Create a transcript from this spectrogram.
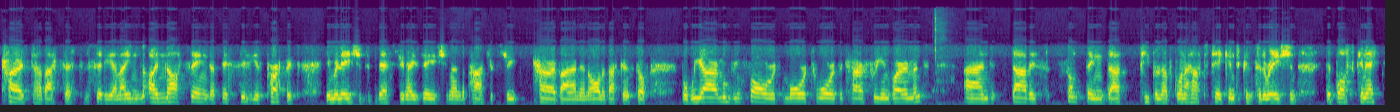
cars to have access to the city. And I'm I'm not saying that this city is perfect in relation to pedestrianisation and the Patrick Street car ban and all of that kind of stuff, but we are moving forward more towards a car-free environment and that is something that people are going to have to take into consideration. The bus connects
